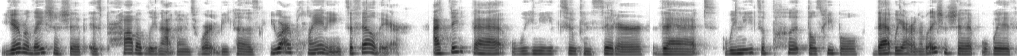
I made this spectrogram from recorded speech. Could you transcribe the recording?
your relationship is probably not going to work because you are planning to fail there. I think that we need to consider that we need to put those people that we are in a relationship with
